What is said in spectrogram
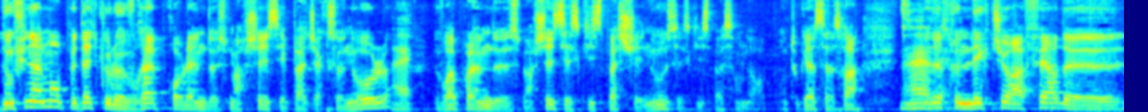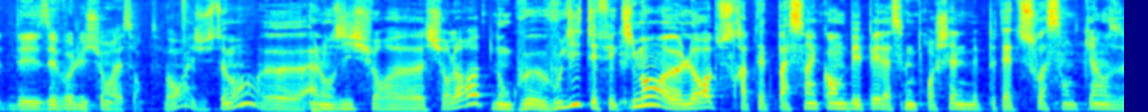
donc finalement, peut-être que le vrai problème de ce marché, c'est pas Jackson Hole. Le vrai problème de ce marché, c'est ce qui se passe chez nous, c'est ce qui se passe en Europe. En tout cas, ça sera peut-être une lecture à faire des évolutions récentes. Bon, et justement, euh, allons-y sur, euh, sur l'Europe. Donc, vous, vous dites effectivement, euh, l'Europe, ce sera peut-être pas 50 BP la semaine prochaine, mais peut-être 75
